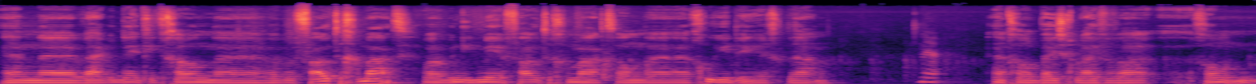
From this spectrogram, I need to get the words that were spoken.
En eh, wij hebben denk ik gewoon eh, we hebben fouten gemaakt. We hebben niet meer fouten gemaakt dan eh, goede dingen gedaan. Ja. En gewoon bezig blijven waar, gewoon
